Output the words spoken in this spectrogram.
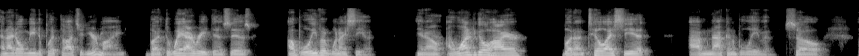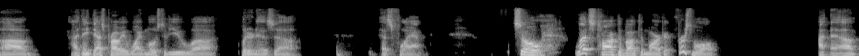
and I don't mean to put thoughts in your mind, but the way I read this is, I'll believe it when I see it. You know, I wanted to go higher, but until I see it, I'm not going to believe it. So um, I think that's probably why most of you uh, put it as uh, as flat. So let's talk about the market. First of all, I um,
